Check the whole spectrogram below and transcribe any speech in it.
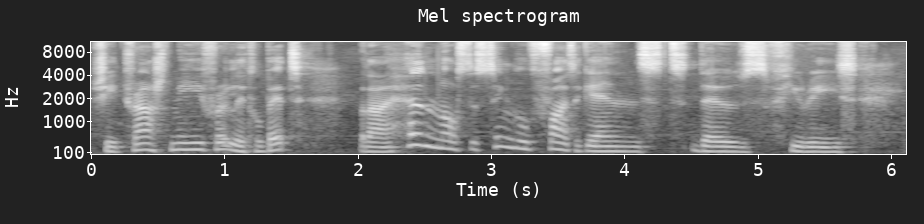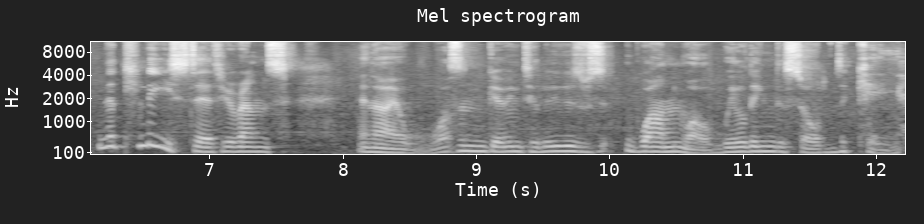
She trashed me for a little bit, but I hadn't lost a single fight against those Furies in at least 30 runs, and I wasn't going to lose one while wielding the Sword of the King.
